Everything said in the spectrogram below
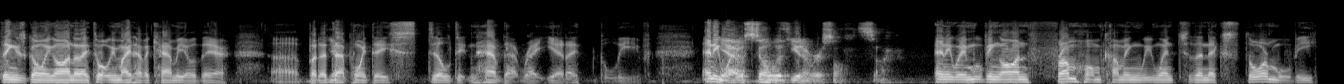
things going on, and I thought we might have a cameo there. Uh, but at that point, they still didn't have that right yet, I believe. Anyway, yeah, it was still with Universal. So anyway, moving on from Homecoming, we went to the next Thor movie,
